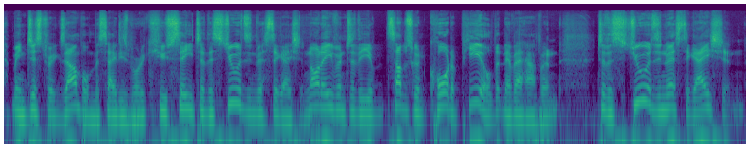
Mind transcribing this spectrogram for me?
I mean, just for example, Mercedes brought a QC to the stewards' investigation, not even to the subsequent court appeal that never happened, to the stewards' investigation.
